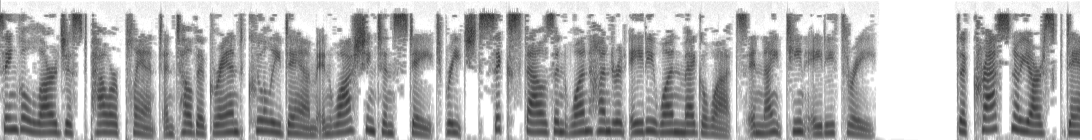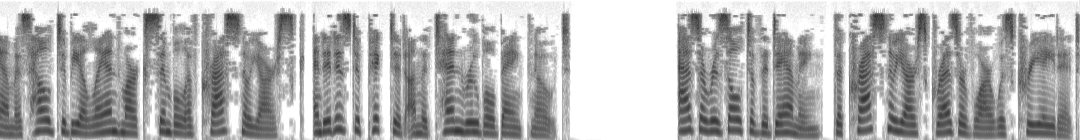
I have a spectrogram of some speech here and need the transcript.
single largest power plant until the Grand Coulee Dam in Washington state reached 6,181 megawatts in 1983. The Krasnoyarsk Dam is held to be a landmark symbol of Krasnoyarsk, and it is depicted on the 10-ruble banknote. As a result of the damming, the Krasnoyarsk Reservoir was created.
